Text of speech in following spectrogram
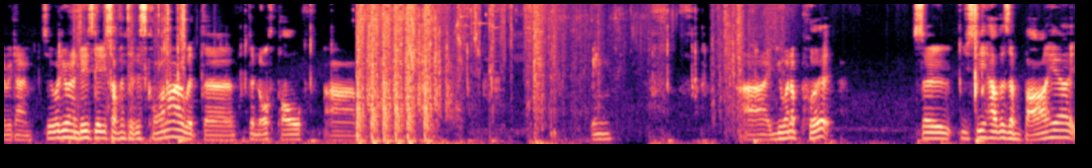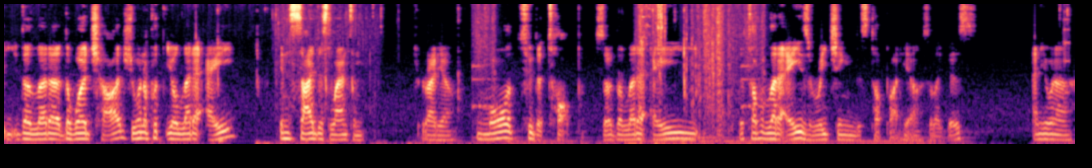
every time. So what you want to do is get yourself into this corner with the the North Pole um, Uh, you want to put. So you see how there's a bar here, the letter, the word charge. You want to put your letter A inside this lantern, right here, more to the top. So the letter A, the top of letter A is reaching this top part here. So like this, and you want to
